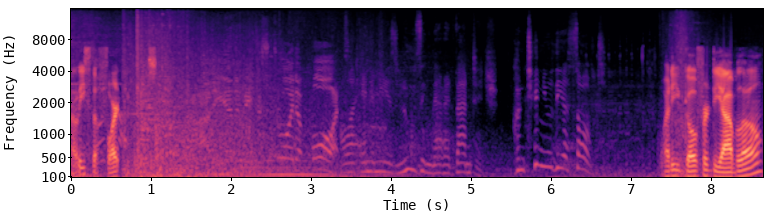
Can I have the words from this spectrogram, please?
At least the fort can do something. Our enemy is losing their advantage. Continue the assault. Why do you go for Diablo?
